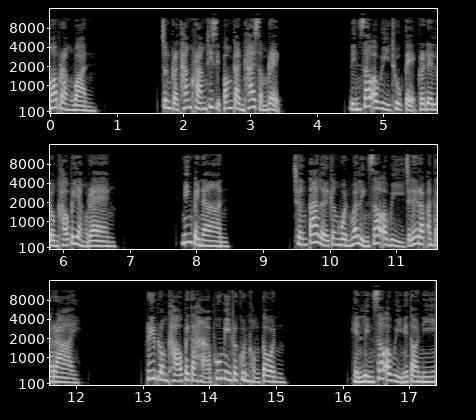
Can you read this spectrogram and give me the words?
มอบรางวัล จนกระทั่งครั้งที่สิบป้องกันค่ายสำเร็จ ลินเศร้าอวีถูกเตะกระเด็นลงเขาไปอย่างแรง นิ่งไปนานเฉิงต้าเลยกังวลว่าหลินเศร้าอวีจะได้รับอันตราย รีบลงเขาไปตหาผู้มีพระคุณของตน เห็นหลินเศร้าอวีในตอนนี้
